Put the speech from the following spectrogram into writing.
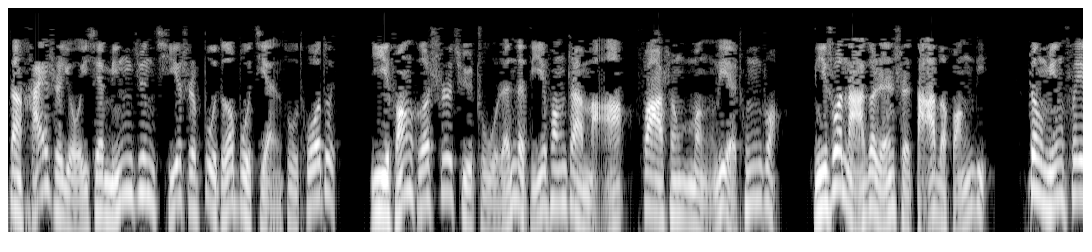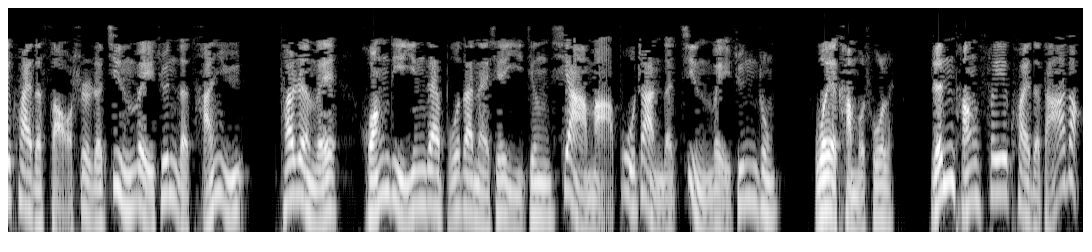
但还是有一些明军骑士不得不减速脱队，以防和失去主人的敌方战马发生猛烈冲撞。你说哪个人是达子皇帝？邓明飞快的扫视着禁卫军的残余。他认为皇帝应该不在那些已经下马布战的禁卫军中，我也看不出来。任堂飞快的答道：“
